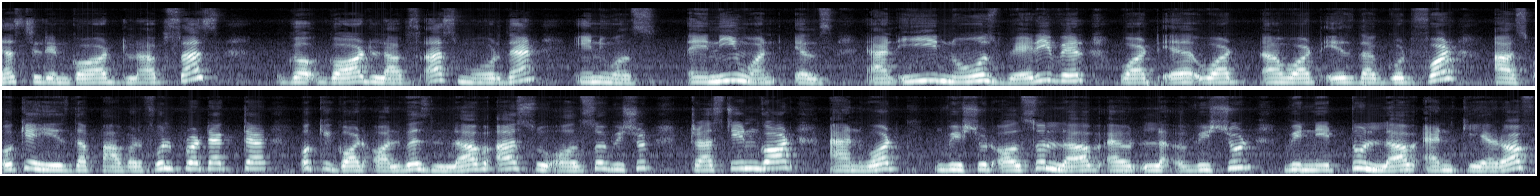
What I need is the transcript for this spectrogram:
Yes children god loves us god loves us more than anyone else anyone else. And he knows very well what uh, what uh, what is the good for us. Okay he is the powerful protector. Okay god always love us. So also we should trust in god. And what we should also love uh, lo we should we need to love and care of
